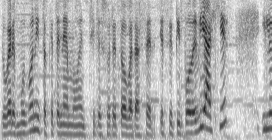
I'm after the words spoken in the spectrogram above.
Lugares muy bonitos que tenemos en Chile, sobre todo para hacer ese tipo de viajes. Y lo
